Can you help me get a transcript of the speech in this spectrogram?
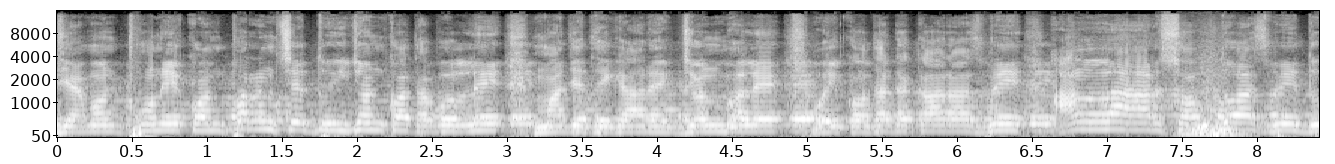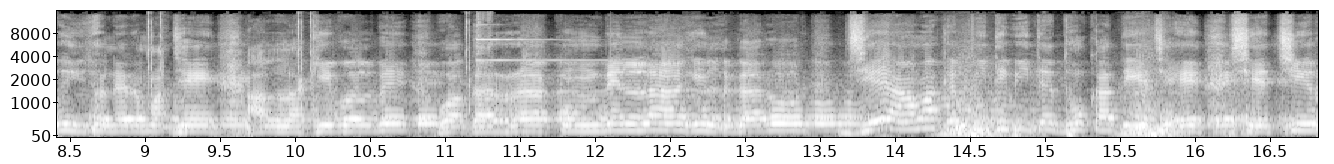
যেমন ফোনে কনফারেন্সে দুইজন কথা বললে, মাঝে থেকে আর একজন বলে, ওই কথাটা কার আসবে? আল্লাহর শব্দ আসবে দুইজনের মাঝে। আল্লাহ কি বলবে? যে আমাকে পৃথিবীতে ধোঁকা দিয়েছে, সে চির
